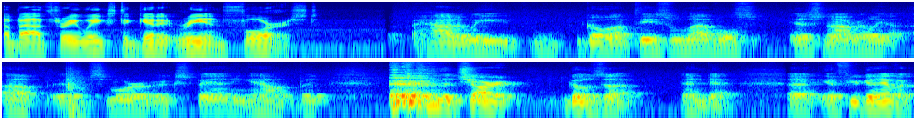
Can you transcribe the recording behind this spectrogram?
about three weeks to get it reinforced. How do we go up these levels? It's not really up, more expanding out, but the chart goes up and down. Uh, if you're going to have a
